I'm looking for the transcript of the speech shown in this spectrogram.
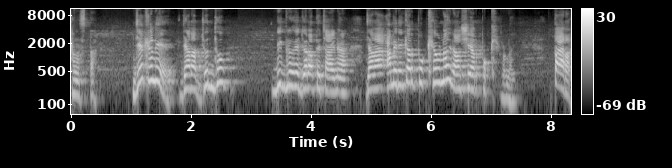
সংস্থা। যেখানে যারা যুদ্ধ বিগ্রহে জড়াতে চায় না, যারা আমেরিকার পক্ষেও নয়, রাশিয়ার পক্ষেও নয়, তারা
